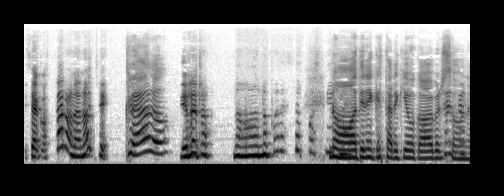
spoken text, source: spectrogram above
Y se acostaron anoche. Claro. Y el otro, no, no puede ser posible. No, tiene que estar equivocada Sí, sí, persona.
